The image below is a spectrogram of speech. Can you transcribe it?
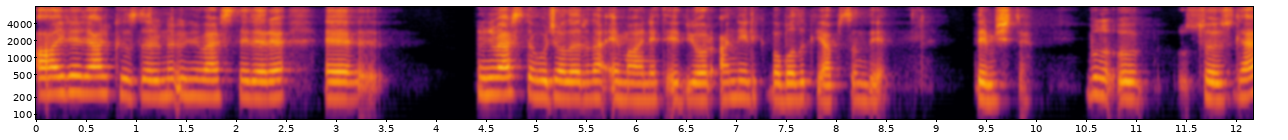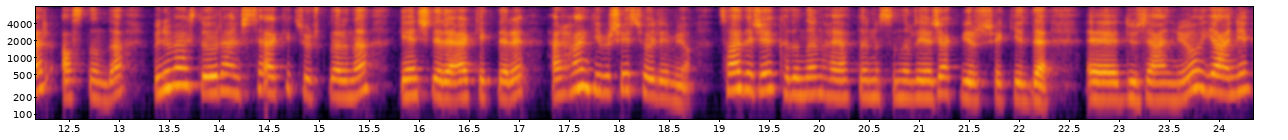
aileler kızlarını üniversitelere e, üniversite hocalarına emanet ediyor, annelik babalık yapsın diye demişti. Bu sözler aslında üniversite öğrencisi erkek çocuklarına, gençlere, erkeklere herhangi bir şey söylemiyor. Sadece kadınların hayatlarını sınırlayacak bir şekilde e, düzenliyor. Yani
